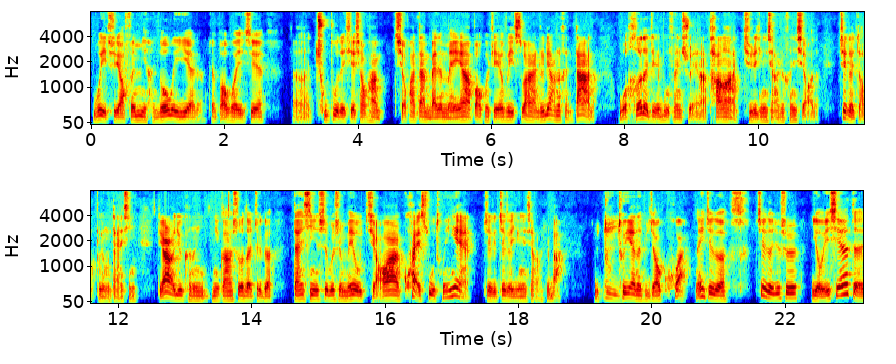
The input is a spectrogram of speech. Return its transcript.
胃是要分泌很多胃液的，这包括一些。呃，初步的一些消化消化蛋白的酶啊，包括这些胃酸啊，这个量是很大的。我喝的这一部分水啊、汤啊，其实影响是很小的，这个倒不用担心。第二个就可能你刚刚说的这个担心是不是没有嚼啊、快速吞咽，这个这个影响是吧？就吞吞咽的比较快。那这个这个就是有一些的，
